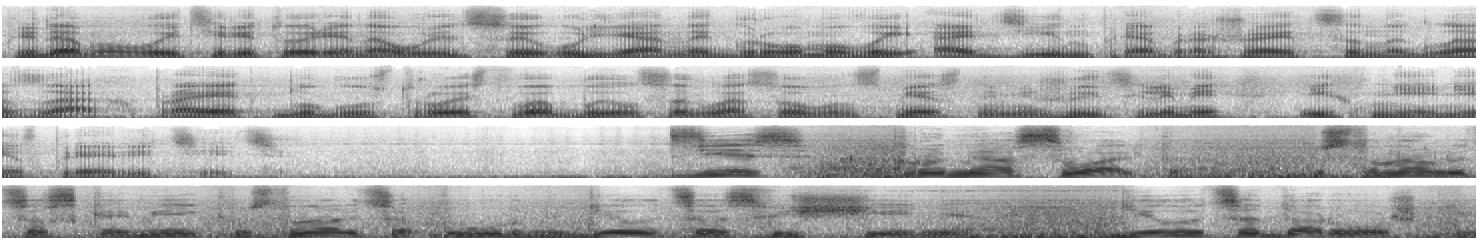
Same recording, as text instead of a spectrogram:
Придомовая территория на улице Ульяны Громовой 1 преображается на глазах. Проект благоустройства был согласован с местными жителями. Их мнение в приоритете. Здесь, кроме асфальта, устанавливаются скамейки, устанавливаются урны, делается освещение, делаются дорожки.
